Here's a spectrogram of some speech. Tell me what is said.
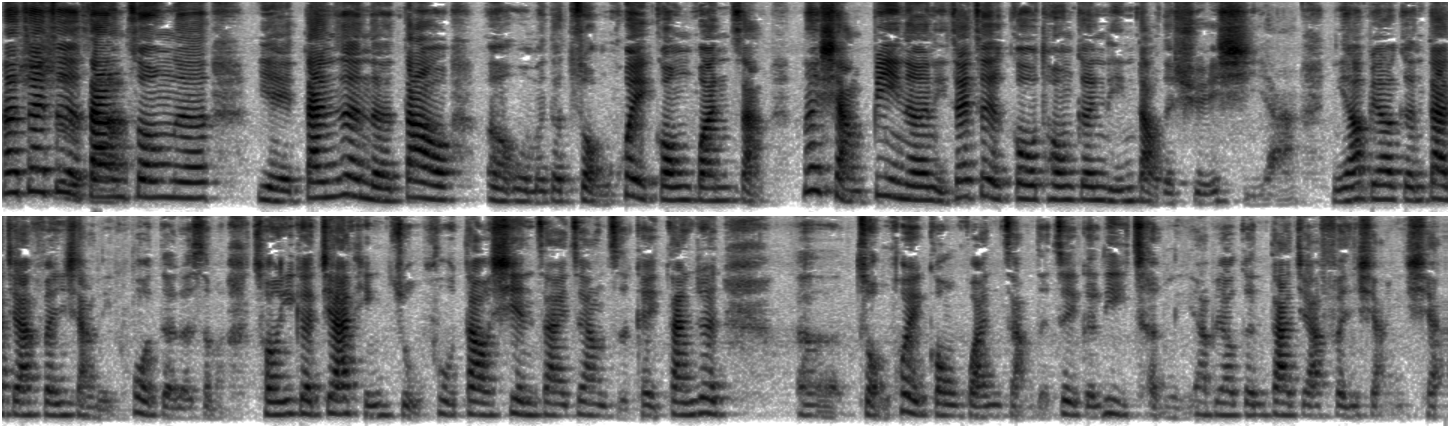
那在这个当中呢，也担任了到呃我们的总会公关长。那想必呢，你在这个沟通跟领导的学习啊，你要不要跟大家分享你获得了什么？从一个家庭主妇到现在这样子可以担任呃总会公关长的这个历程，你要不要跟大家分享一下？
